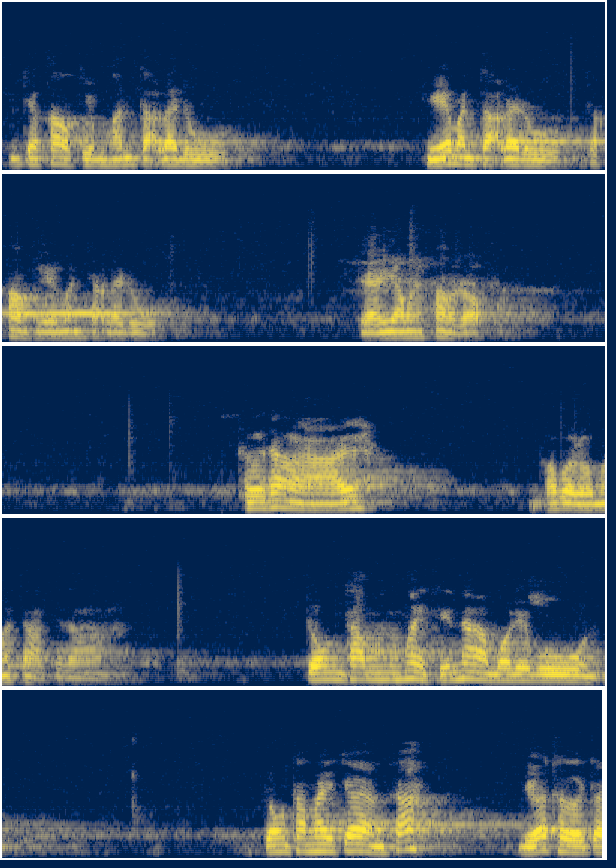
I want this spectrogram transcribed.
มันจะเข้าเข็มหันตะฤดู เหมันตะฤดู จะเข้าเหมันตะฤดู แต่ยังไม่เข้าหรอก เธอทั้งหลายพระบรมศาสดาจงทำให้สีหน้าบริบูรณ์ จงทำให้แจ้งซะเดี๋ยวเธอจะ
